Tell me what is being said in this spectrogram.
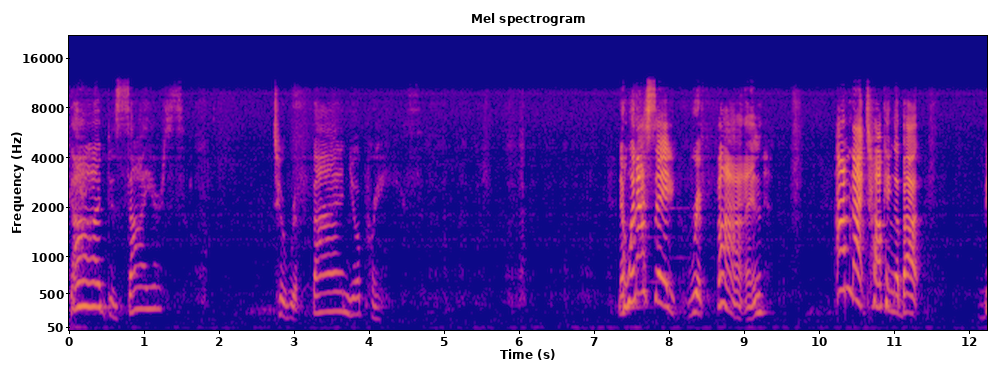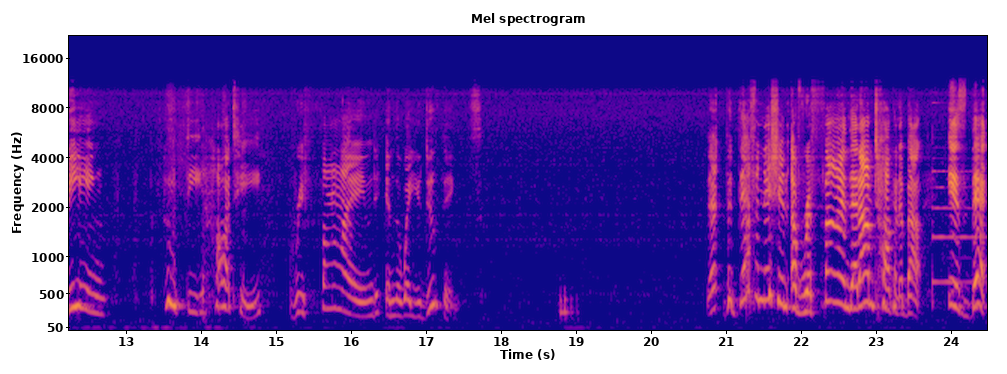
God desires to refine your praise. Now, when I say refine, I'm not talking about being hooty haughty, refined in the way you do things. That the definition of refine that I'm talking about is that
